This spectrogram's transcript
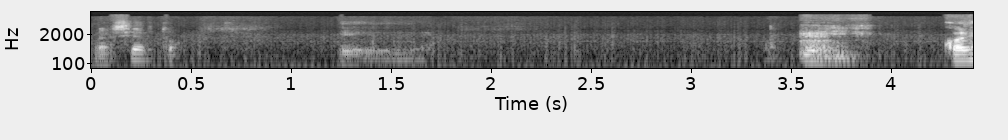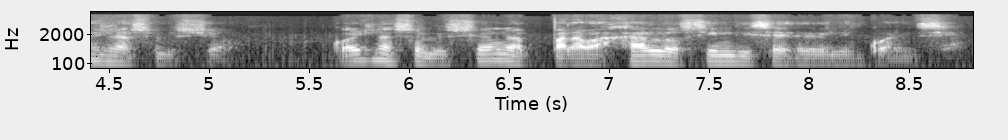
¿no es cierto? Eh, ¿Cuál es la solución? ¿Cuál es la solución para bajar los índices de delincuencia?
